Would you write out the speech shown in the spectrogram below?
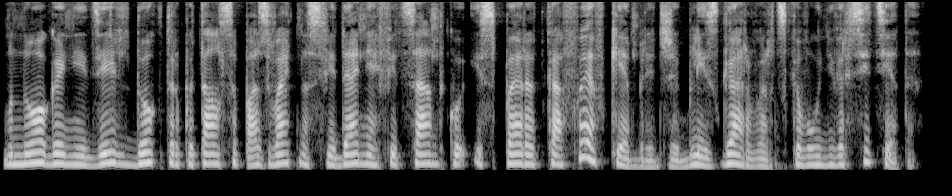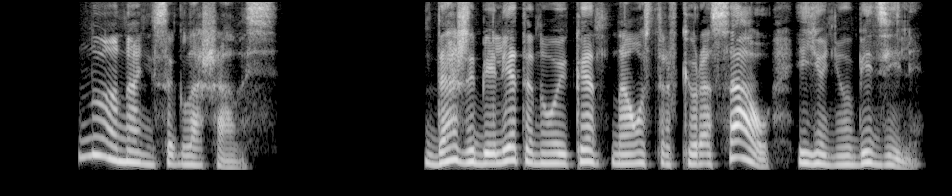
Много недель доктор пытался позвать на свидание официантку из Перрет-кафе в Кембридже, близ Гарвардского университета. Но она не соглашалась. Даже билеты на уикенд на остров Кюрасау ее не убедили.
